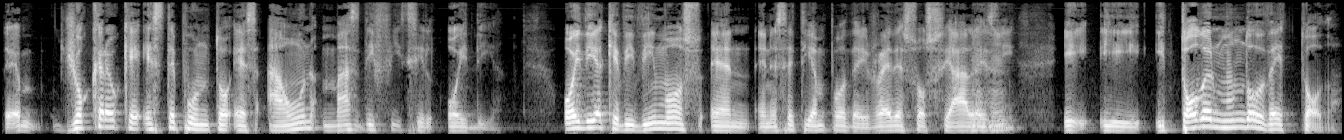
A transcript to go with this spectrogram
em, yo creo que este punto es aún más difícil hoy día hoy día que vivimos en, ese tiempo de redes sociales y, todo el mundo ve todo.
